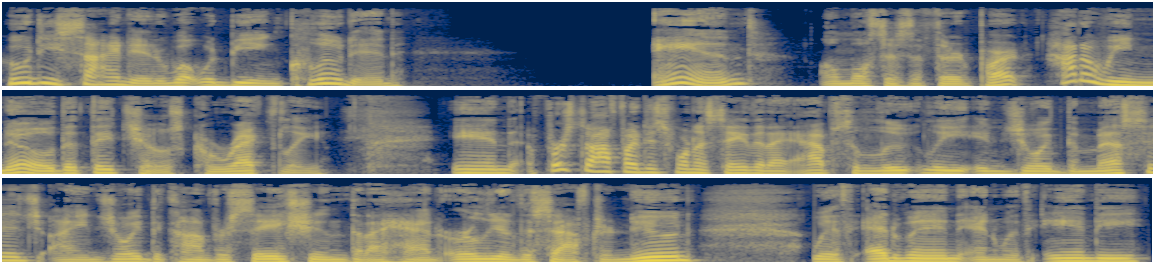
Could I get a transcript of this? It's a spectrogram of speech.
Who decided what would be included? And, almost as a third part, how do we know that they chose correctly? And first off, I just want to say that I absolutely enjoyed the message. I enjoyed the conversation that I had earlier this afternoon with Edwin and with Andy.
